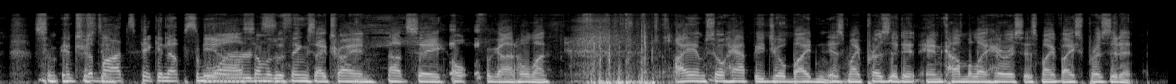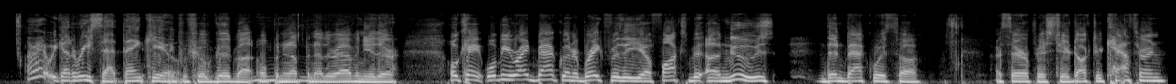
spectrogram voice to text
some interesting. The bot's picking up some yeah, words. some of the things I try and not say. Oh, forgot. Hold on. I am so happy Joe Biden is my president and Kamala Harris is my vice president. All right, we got a reset. Thank you. I think we feel good about opening up another avenue there. Okay, we'll be right back. We're going to break for the uh, Fox uh, News, then back with uh, our therapist here, Dr. Catherine.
